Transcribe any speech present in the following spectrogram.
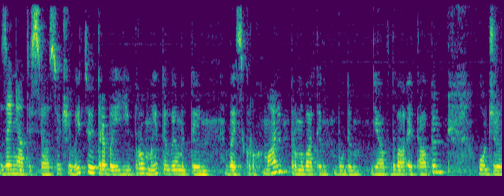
зайнятися сочевицею, треба її промити, вимити весь крохмаль. Промивати будемо я в два етапи. Отже,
